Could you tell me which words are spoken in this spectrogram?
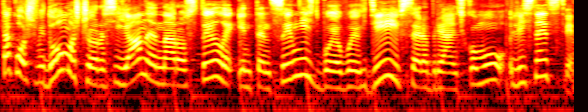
Також відомо, що росіяни наростили інтенсивність бойових дій в серебрянському лісництві.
